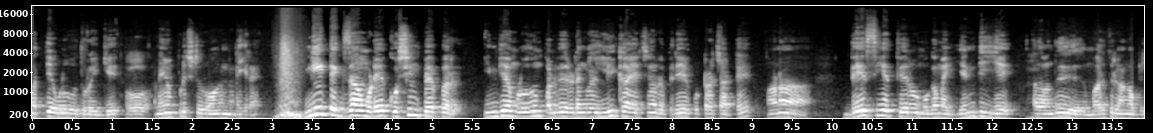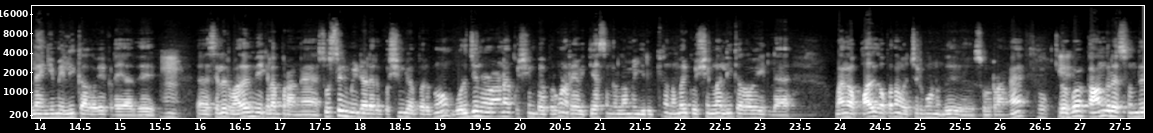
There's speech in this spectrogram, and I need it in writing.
மத்திய உளவுத்துறைக்கு. அனைவரும் பிடிச்சிட்டு வருவாங்கன்னு நினைக்கிறேன். நீட் எக்ஸாமுடைய கொஷின் பேப்பர் இந்தியா முழுவதும் பல்வேறு இடங்களில் லீக் ஆயிடுச்சுன்னு ஒரு பெரிய குற்றச்சாட்டு. ஆனா தேசிய தேர்வு முகமை என்டிஏ அதை வந்து மறுத்துருக்காங்க. அப்படிலாம் எங்கேயுமே லீக் ஆகவே கிடையாது. சிலர் வதந்தி கிளப்புறாங்க. சோசியல் மீடியாவில் இருக்க கொஷின் பேப்பருக்கும் ஒரிஜினலான கொஷின் பேப்பருக்கும் நிறைய வித்தியாசங்கள் எல்லாமே இருக்கு. அந்த மாதிரி கொஷின்லாம் லீக் ஆகவே இல்லை. நாங்கள் பாதுகாப்பாக தான் வச்சிருக்கோம்னு வந்து சொல்றாங்க. ஓகே. இப்போ காங்கிரஸ் வந்து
